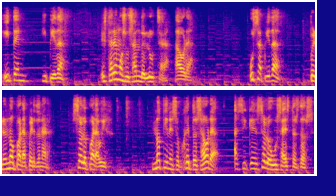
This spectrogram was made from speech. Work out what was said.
ítem y piedad. Estaremos usando lucha ahora. Usa piedad, pero no para perdonar, solo para huir. No tienes objetos ahora, así que solo usa estos dos.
